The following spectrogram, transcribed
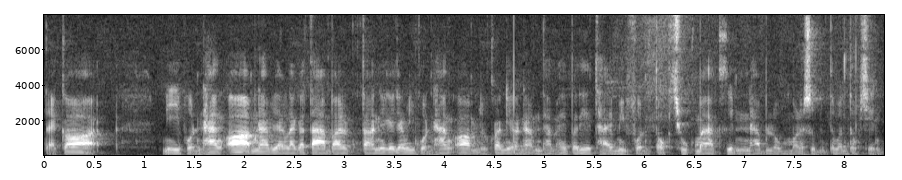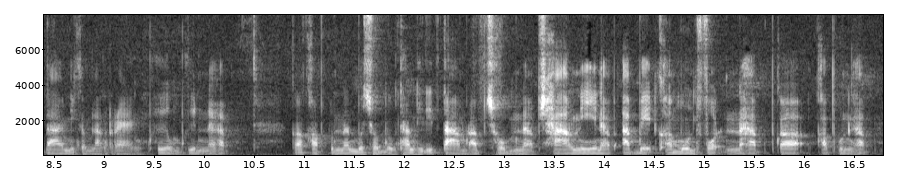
แต่ก็มีผลทางอ้อมนะครับ อย่างไรก็ตามตอนนี้ก็ยังมีผลทางอ้อมอยู่ก็เหนียวนำทำให้ประเทศไทยมีฝนตกชุกมากขึ้นนะครับ ลมมรสุมตะวันตกเฉียงใต้มีกำลังแรงเพิ่มขึ้นนะครับ ก็ขอบคุณท่านผู้ชมทุกท่านที่ติดตามรับชมนะครับ เช้านี้นะครับ อัปเดตข้อมูลฝนนะครับ ก็ขอบคุณครับ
